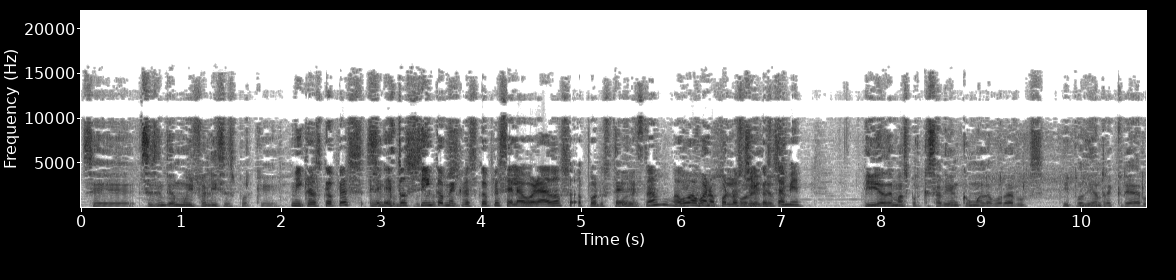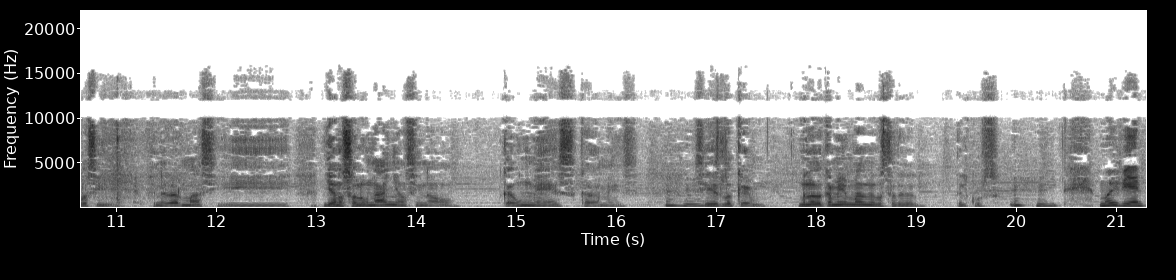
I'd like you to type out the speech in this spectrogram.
se, se sentían muy felices porque Microscopios, Cinco estos cinco microscopios. elaborados por ustedes, Por- ¿no? y O, por- bueno, por los por chicos ellos. también. y además porque sabían cómo elaborarlos y podían recrearlos y generar más y ya no solo un año sino un mes cada mes sí es lo que bueno lo que a mí más me gusta del, del curso. Muy bien.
